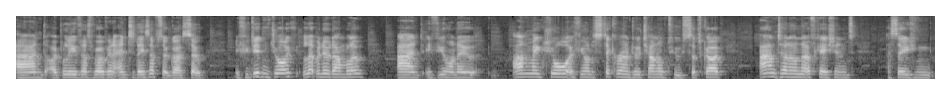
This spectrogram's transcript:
And I believe that's where we're going to end today's episode, guys. So, if you did enjoy, let me know down below. And if you want to, and make sure if you want to stick around to the channel to subscribe and turn on notifications uh, so you can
